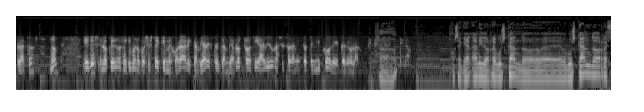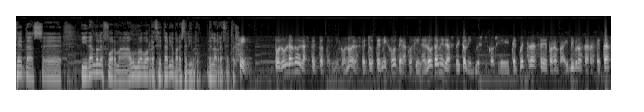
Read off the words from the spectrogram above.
platos, ¿no? Y entonces lo que él nos dice, bueno, pues esto hay que mejorar, y cambiar esto, y cambiar lo otro. Sí, ha habido un asesoramiento técnico de Pedro Larumbe O sea que han ido rebuscando, eh, buscando recetas eh, y dándole forma a un nuevo recetario para este libro de las recetas. Sí, por un lado el aspecto técnico, ¿no? El aspecto técnico de la cocina y luego también el aspecto lingüístico. Si te encuentras, eh, por ejemplo, hay libros de recetas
